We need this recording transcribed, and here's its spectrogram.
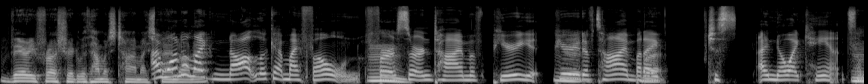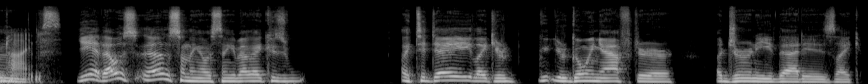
very frustrated with how much time I spend. I want to like it. not look at my phone for a Mm. certain time of period period Mm. of time, but Right. I just I know I can't sometimes. Yeah, that was that was something I was thinking about. Like, because like today, like you're you're going after a journey that is like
